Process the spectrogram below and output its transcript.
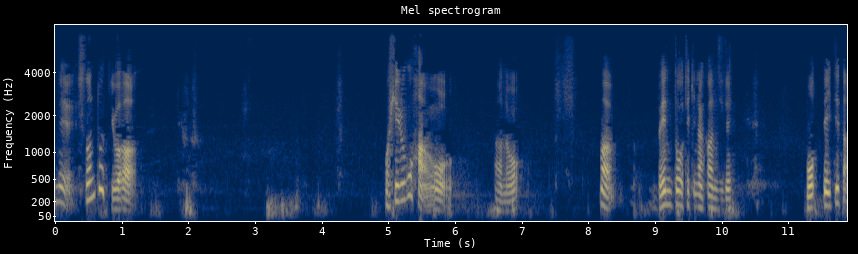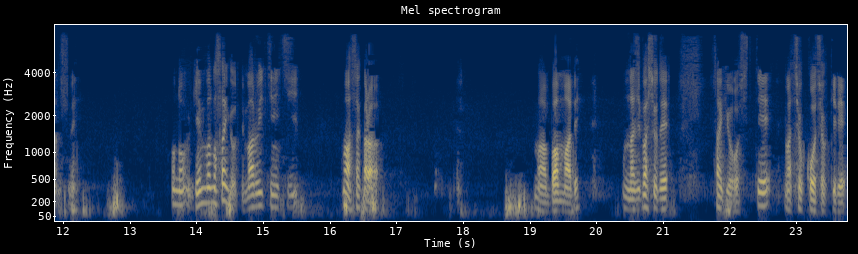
で、その時は、お昼ご飯を、あの、まあ、弁当的な感じで持って行ってたんですね。この現場の作業って丸一日、まあ朝から、まあ晩まで、同じ場所で作業をして、まあ直行直帰で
